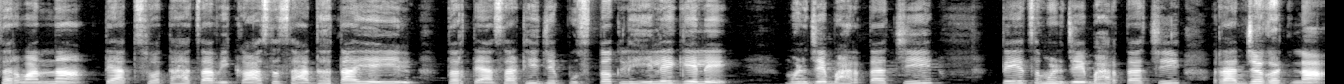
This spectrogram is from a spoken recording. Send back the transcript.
सर्वांना त्यात स्वतःचा विकास साधता येईल. तर त्यासाठी जे पुस्तक लिहिले गेले म्हणजे भारताची तेच म्हणजे भारताची राज्यघटना.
